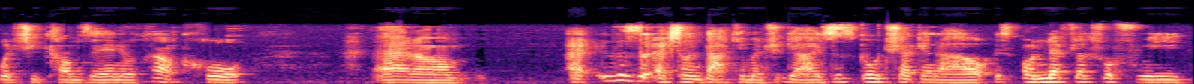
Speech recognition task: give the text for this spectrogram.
when she comes in. It was kind of cool, and um, I, this is an excellent documentary, guys. Just go check it out. It's on Netflix for free.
